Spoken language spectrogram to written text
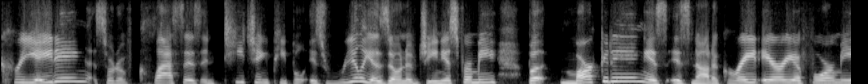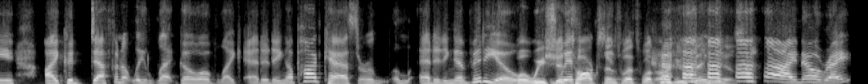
creating sort of classes and teaching people is really a zone of genius for me, but marketing is is not a great area for me. I could definitely let go of like editing a podcast or editing a video. Well, we should talk since that's what our new thing is. I know, right?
